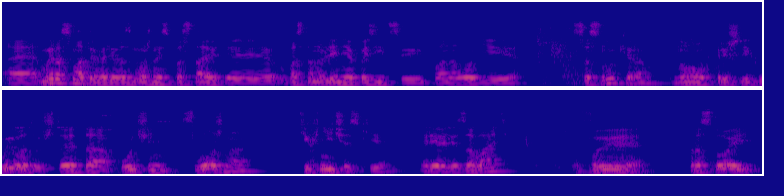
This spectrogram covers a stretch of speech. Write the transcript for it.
Э, Мы рассматривали возможность поставить э, восстановления позиции по аналогии со снукером, но пришли к выводу, что это очень сложно технически реализовать в простой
